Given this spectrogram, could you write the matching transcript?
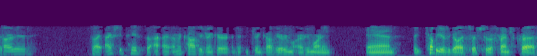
started. So I actually paid. So I, I'm a coffee drinker. Drink coffee every every morning, and a couple years ago I switched to a French press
